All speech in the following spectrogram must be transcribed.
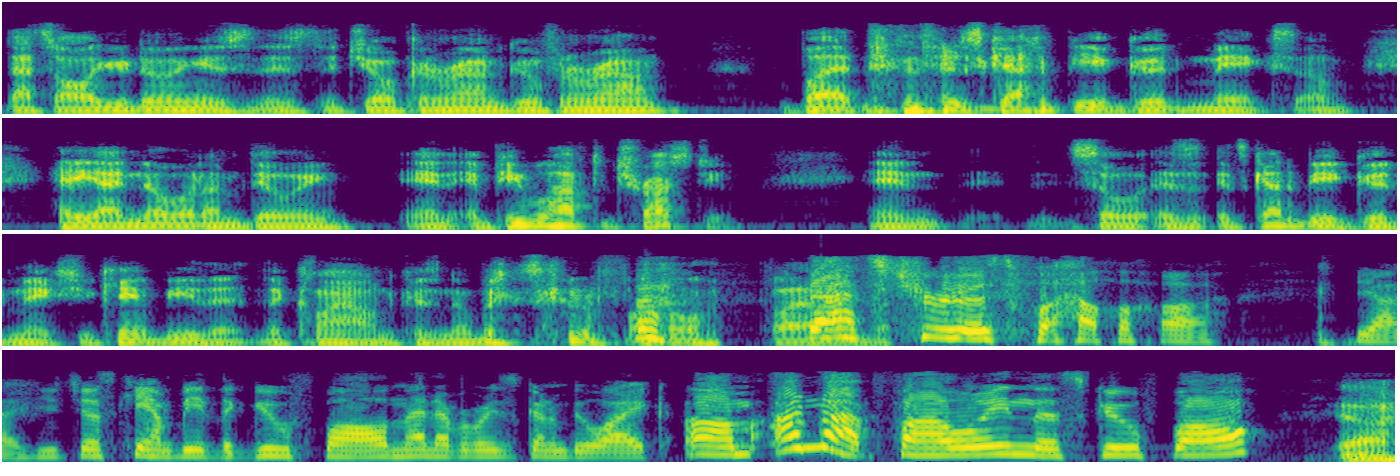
that's all you're doing is is the joking around, goofing around. But there's got to be a good mix of, hey, I know what I'm doing, and and people have to trust you, and so it's, it's got to be a good mix. You can't be the, the clown because nobody's going to follow the clown. That's but. true as well. Huh? Yeah, you just can't be the goofball, and then everybody's going to be like, um, I'm not following this goofball. Yeah.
